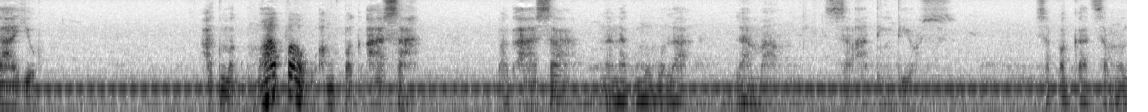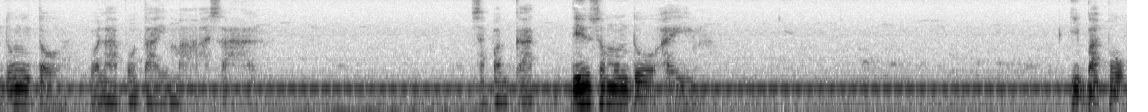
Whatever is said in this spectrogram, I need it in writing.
tayo at magumapaw ang pag-asa pag-asa na nagmumula lamang sa ating Diyos sapagkat sa mundong ito wala po tayong maaasahan sapagkat dito sa mundo ay iba po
